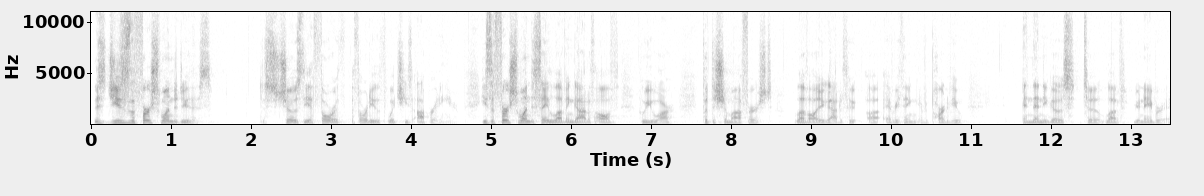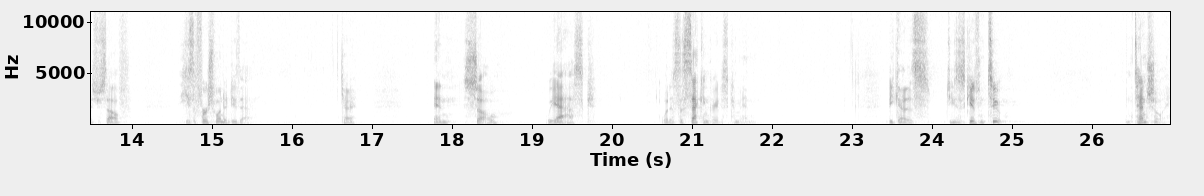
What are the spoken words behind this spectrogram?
this Jesus is the first one to do this. Just shows the authority with which he's operating here. He's the first one to say, loving God with all of who you are. Put the Shema first. Love all your God with who, uh, everything, every part of you. And then he goes to love your neighbor as yourself. He's the first one to do that. Okay? And so we ask, what is the second greatest commandment? Because Jesus gives them two intentionally.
